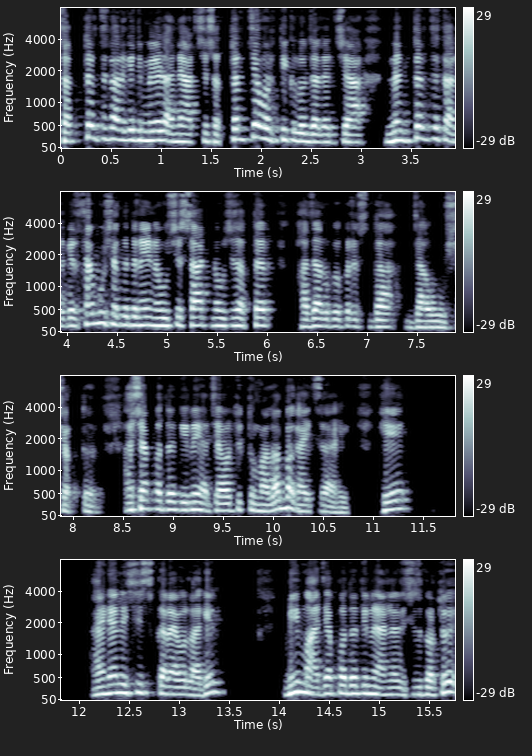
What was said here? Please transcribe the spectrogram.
सत्तरचं टार्गेट मिळेल आणि आठशे सत्तरच्या वरती क्लोज झाल्याच्या नंतरचं टार्गेट सांगू शकत नाही. नऊशे साठ नऊशे सत्तर हजार रुपयेपर्यंत सुद्धा जाऊ शकतं. अशा पद्धतीने याच्यावरती तुम्हाला बघायचं आहे. हे अनालिसिस करावं लागेल. मी माझ्या पद्धतीने अनालिसिस करतोय.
